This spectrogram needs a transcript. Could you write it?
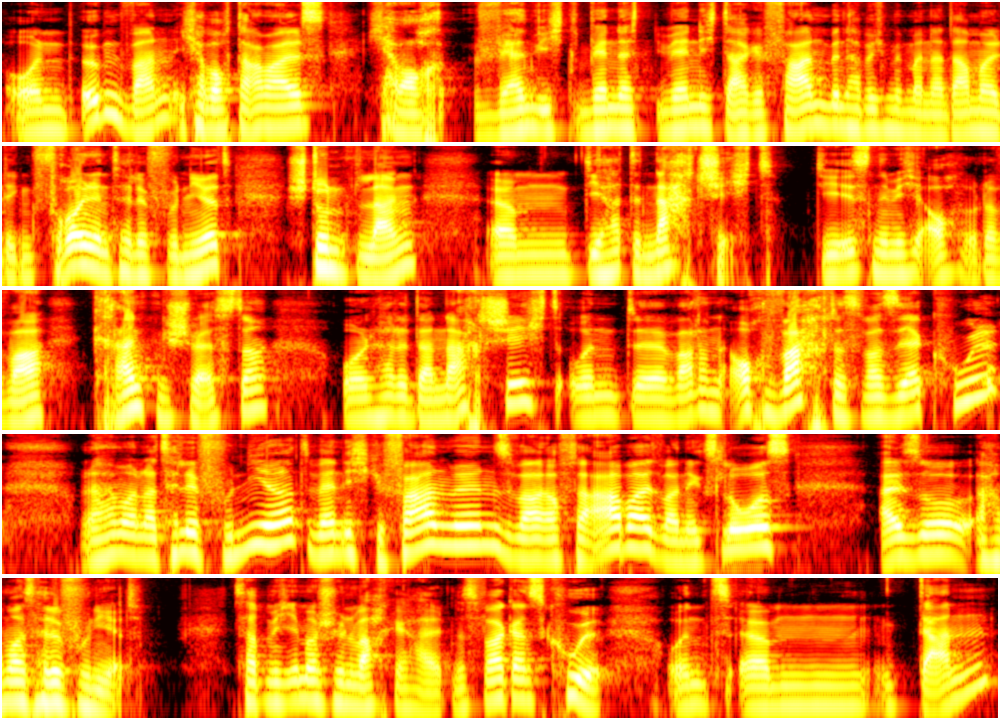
Und irgendwann, ich habe auch damals, ich habe auch, während ich, während, während ich da gefahren bin, habe ich mit meiner damaligen Freundin telefoniert, stundenlang. Ähm, die hatte Nachtschicht. Die ist nämlich auch, oder war Krankenschwester und hatte da Nachtschicht und äh, war dann auch wach. Das war sehr cool. Und dann haben wir da telefoniert, während ich gefahren bin. Sie war auf der Arbeit, war nichts los. Also haben wir telefoniert. Das hat mich immer schön wach gehalten. Das war ganz cool. Und ähm, dann,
